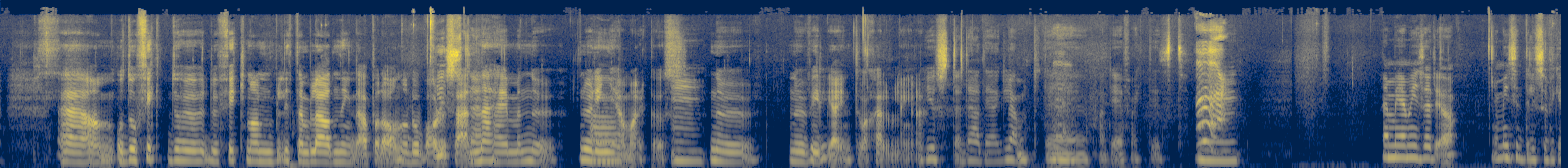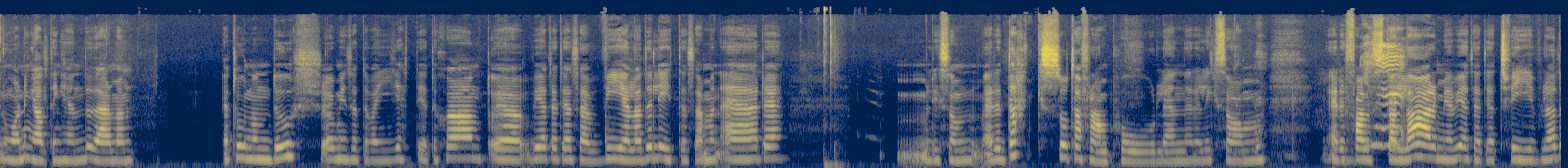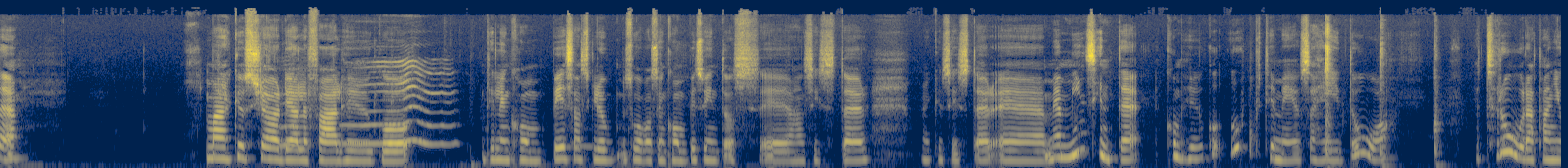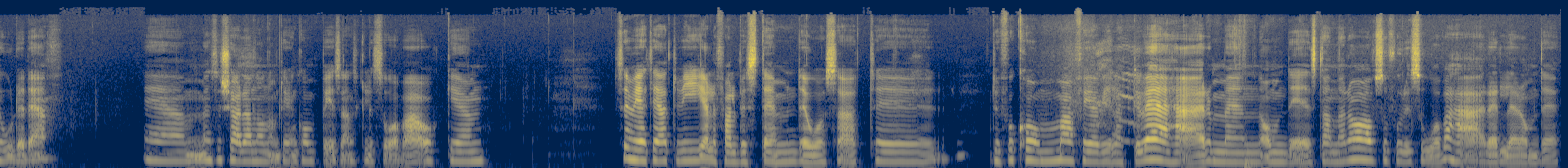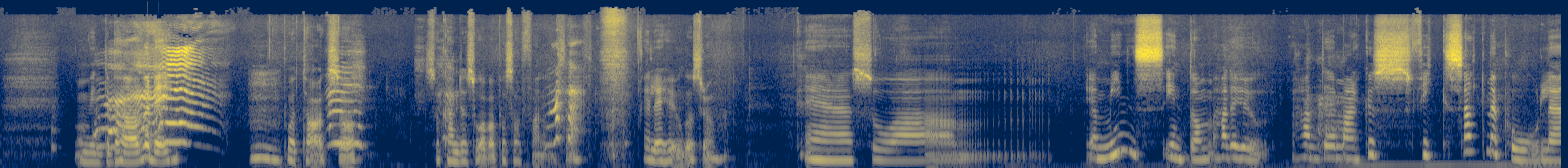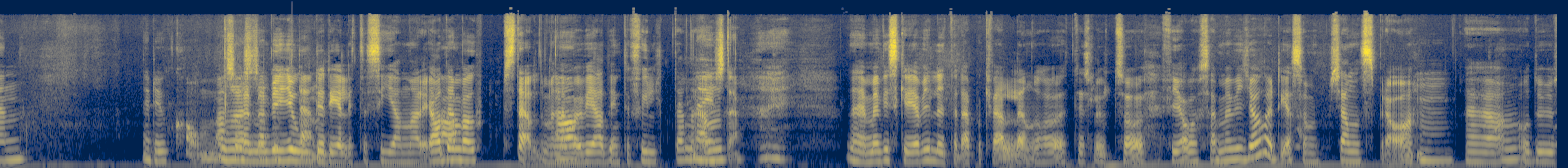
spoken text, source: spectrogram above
Ehm, och då fick du, du fick någon liten blödning där på dagen och då var du Just så här, nej men nu, nu Ja. ringer jag Marcus. Mm. Nu, nu vill jag inte vara själv längre. Just det, det hade jag glömt. Det hade jag faktiskt. Mm. Nej, men jag minns att jag, jag minns inte liksom vilken ordning allting hände där men jag tog någon dusch och jag minns att det var jätte, jätteskönt och jag vet att jag så velade lite så här, men är det mm, liksom, är det dags att ta fram poolen? Det liksom, är det falskt alarm? Jag vet att jag tvivlade. Marcus körde i alla fall Hugo till en kompis. Han skulle sova hos en kompis och inte hos eh, hans syster. Marcus syster. Eh, men jag minns inte. Kom Hugo upp till mig och sa hej då? Jag tror att han gjorde det. Eh, men så körde han honom till en kompis och han skulle sova. Och, eh, sen vet jag att vi i alla fall bestämde Åsa att eh, du får komma för jag vill att du är här. Men om det stannar av så får du sova här. Eller om, det, om vi inte behöver dig på ett tag så, så kan du sova på soffan. Liksom. Eller i Hugos rum. Eh, så um, jag minns inte om, hade, hade Marcus fixat med poolen när du kom? Alltså, Nej, men vi gjorde den? det lite senare. Ja, Ja. den var uppställd men Ja. var, vi hade inte fyllt den Nej, än. just det. Nej, men vi skrev ju lite där på kvällen och till slut så, för jag var så här, men vi gör det som känns bra. Mm. Eh, och du,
